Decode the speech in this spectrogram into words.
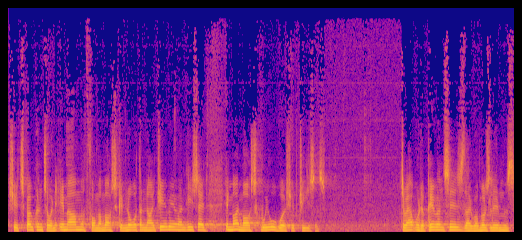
she had spoken to an imam from a mosque in northern Nigeria, and he said, In my mosque, we all worship Jesus. To outward appearances, they were Muslims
